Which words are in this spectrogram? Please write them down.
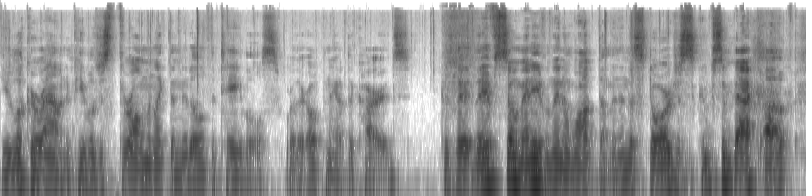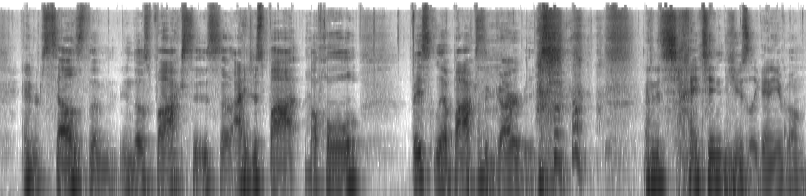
you look around, and people just throw them in like the middle of the tables where they're opening up the cards because they they have so many of them, they don't want them, and then the store just scoops them back up and sells them in those boxes. So I just bought a whole, basically a box of garbage. And it's, I didn't use like any of them.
